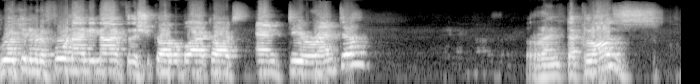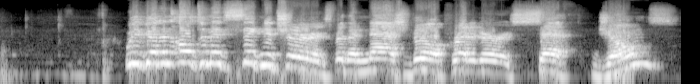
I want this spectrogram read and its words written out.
Rookie number to 499 for the Chicago Blackhawks, Antti Raanta. Renta Claus. We've got an ultimate signatures for the Nashville Predators, Seth Jones.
